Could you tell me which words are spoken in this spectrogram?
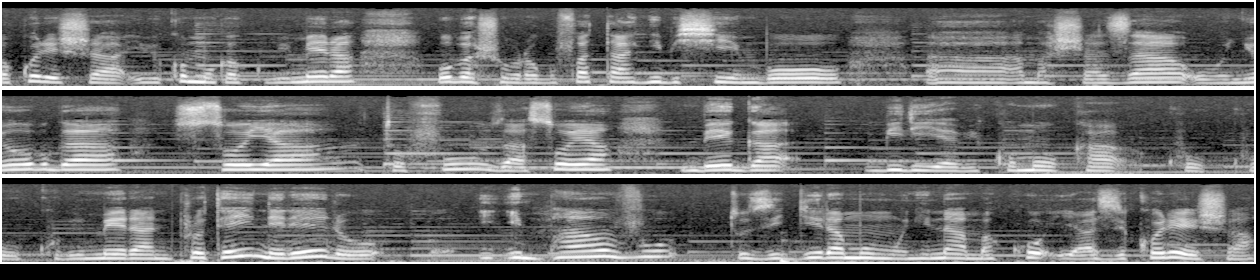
bakoresha ibikomoka ku bimera bo bashobora gufata nk'ibishyimbo ah, amashaza ubunyobwa soya tofu za soya mbega biriya bikomoka ku, bimera. Poroteyine rero impamvu tuzigiramo umuntu inama ko yazikoresha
